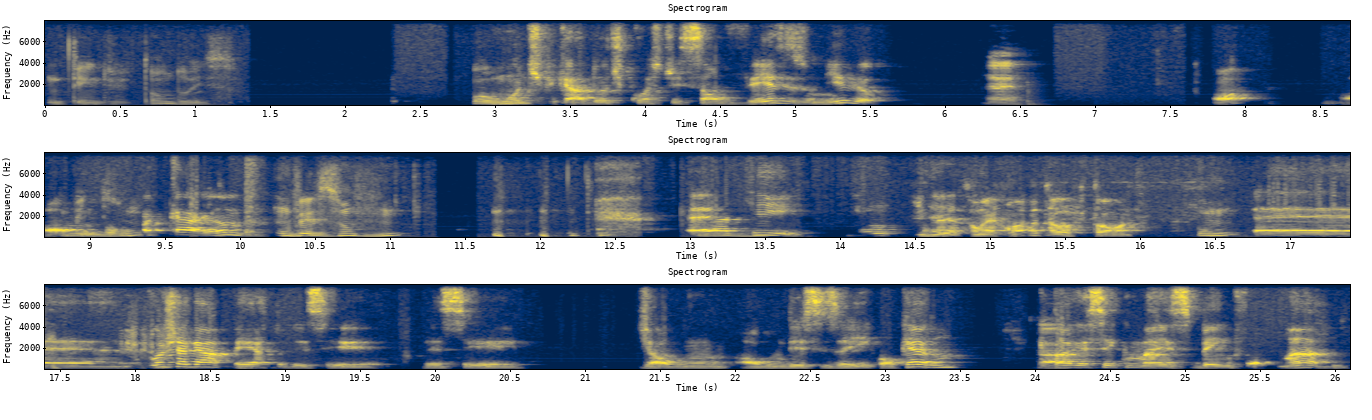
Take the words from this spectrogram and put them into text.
Entendi. Então, dois. Ou O um. modificador de constituição vezes o nível, É. ó, aumentou Uhum. pra caramba. Um vezes um. É aqui. Um é quanto, Thomas? Um. É, vou chegar perto desse, desse de algum, algum desses aí, qualquer um, que Tá. parecer que mais bem informado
